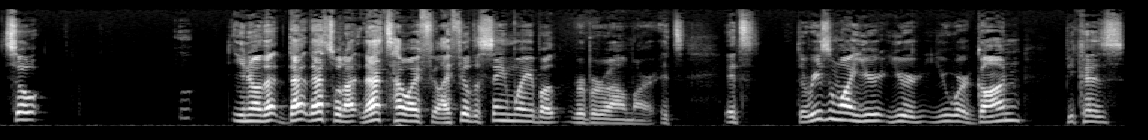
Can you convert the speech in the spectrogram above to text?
So you know that, that that's what I that's how I feel. I feel the same way about Roberto Alomar. It's it's the reason why you're you're you were gone because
